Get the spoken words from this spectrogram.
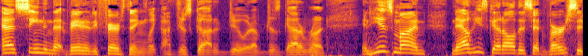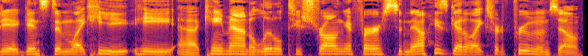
as seen in that Vanity Fair thing, like I've just got to do it. I've just got to run. In his mind, now he's got all this adversity against him. Like he he uh, came out a little too strong at first, and now he's got to like sort of prove himself.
